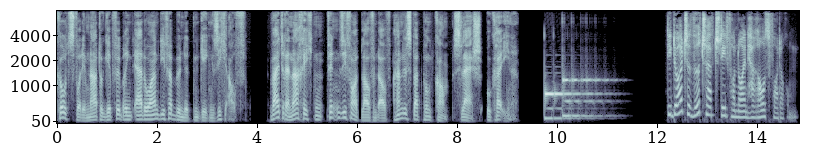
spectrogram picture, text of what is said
Kurz vor dem NATO-Gipfel bringt Erdogan die Verbündeten gegen sich auf. Weitere Nachrichten finden Sie fortlaufend auf handelsblatt.com/Ukraine. Die deutsche Wirtschaft steht vor neuen Herausforderungen.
